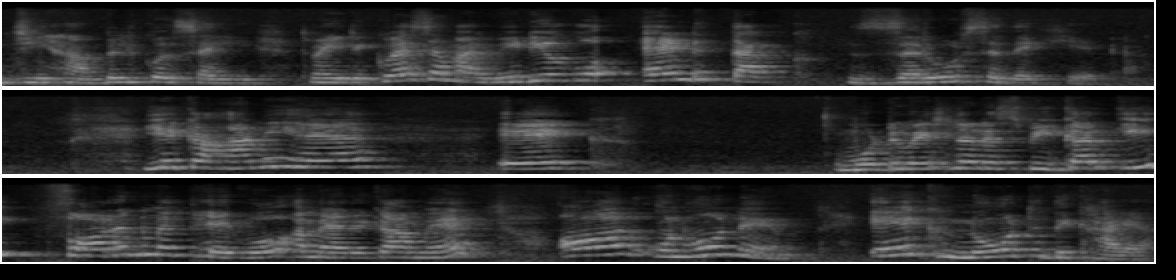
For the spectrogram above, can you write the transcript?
जी हाँ बिल्कुल सही। तो मेरी रिक्वेस्ट है, हमारे वीडियो को एंड तक ज़रूर से देखिएगा। ये कहानी है एक मोटिवेशनल स्पीकर की। फॉरेन में थे वो अमेरिका में, और उन्होंने एक नोट दिखाया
